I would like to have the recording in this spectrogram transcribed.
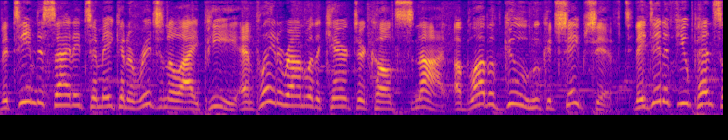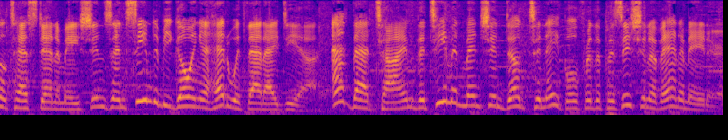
The team decided to make an original IP and played around with a character called Snot, a blob of goo who could shapeshift. They did a few pencil test animations and seemed to be going ahead with that idea. At that time, the team had mentioned Doug TenNapel for the position of animator.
